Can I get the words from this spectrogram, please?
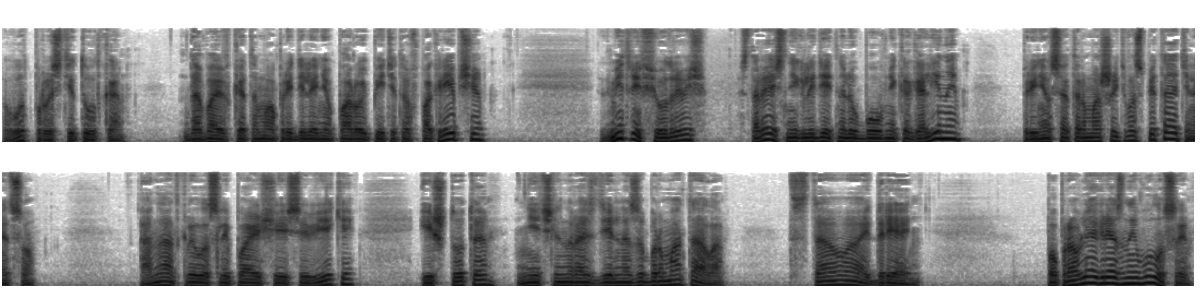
Вот проститутка. Добавив к этому определению пару эпитетов покрепче, Дмитрий Федорович, стараясь не глядеть на любовника Галины, принялся тормошить воспитательницу. Она открыла слепающиеся веки и что-то нечленораздельно забормотала — «Вставай, дрянь!» Поправляя грязные волосы,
